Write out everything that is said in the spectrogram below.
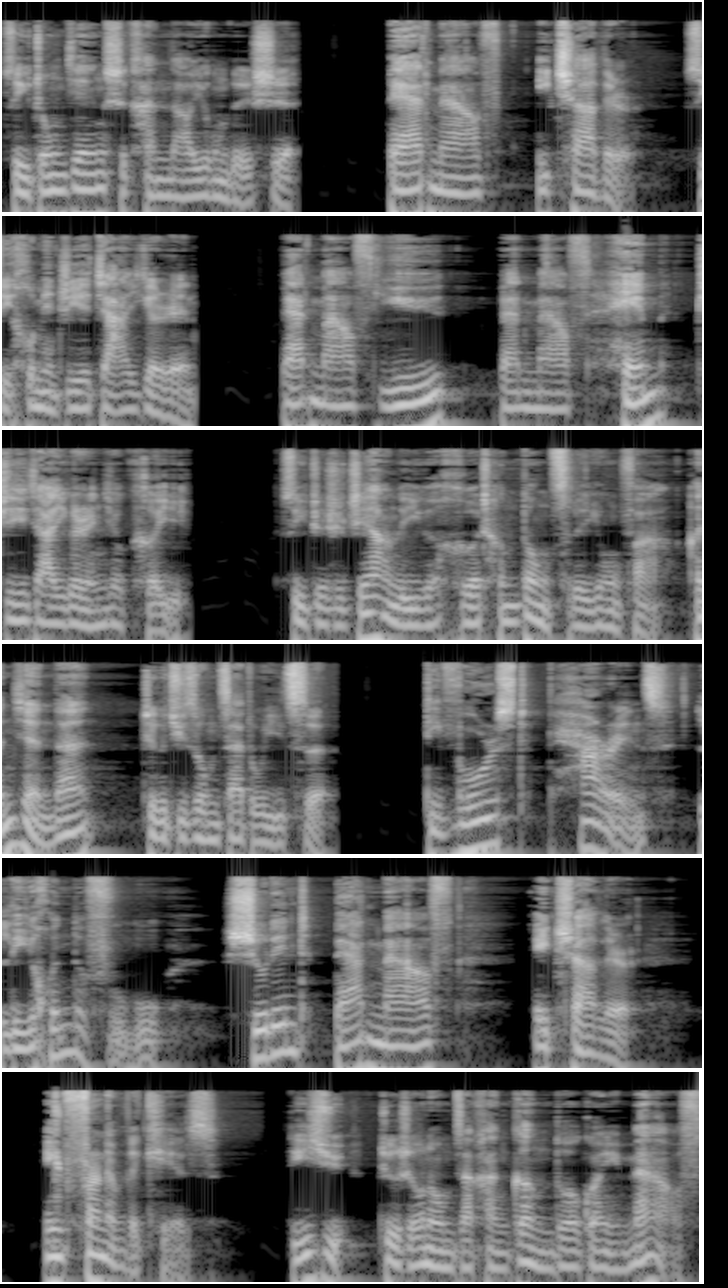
所以中间是看到用的是 badmouth each other，所以后面直接加一个人，badmouth you。Badmouth him 直接加一个人就可以，所以这是这样的一个合成动词的用法，很简单。这个句子我们再读一次：Divorced parents 离婚的父母 shouldn't badmouth each other in front of the kids。第一句，这个时候呢，我们再看更多关于 mouth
